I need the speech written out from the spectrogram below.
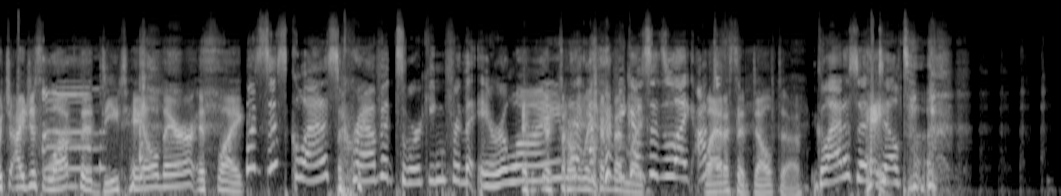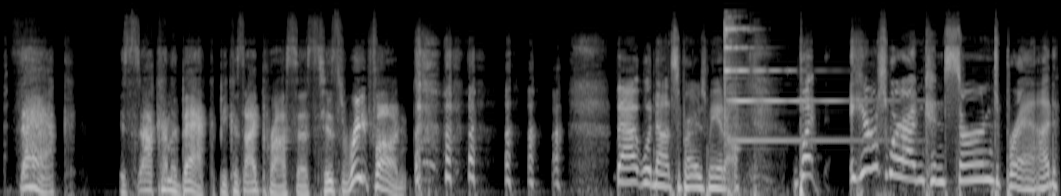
Which I just love the detail there. It's like Was this Gladys Kravitz working for the airline? It totally could have been because like it's like I'm Gladys just- at Delta. Gladys at Hey. Delta. Zac is not coming back because I processed his refund. That would not surprise me at all. But here's where I'm concerned, Brad,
